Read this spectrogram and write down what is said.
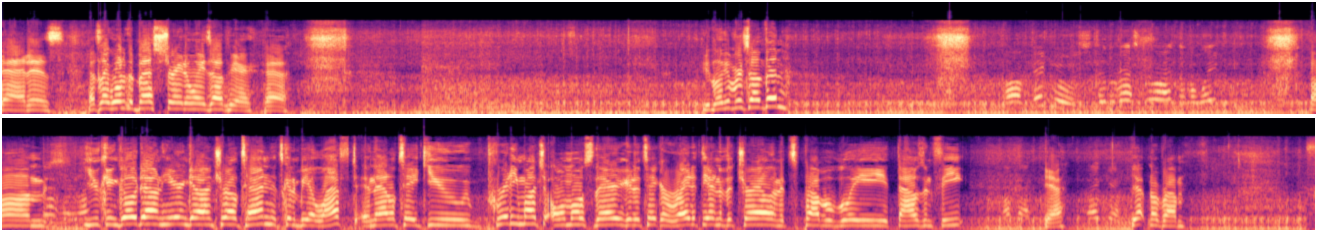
Yeah, it is. That's like one of the best straightaways up here. Yeah. You looking for something? Uh, Big Moose to the restaurant on the lake. Um, you can go down here and get on Trail 10. It's going to be a left, and that'll take you pretty much almost there. You're going to take a right at the end of the trail, and it's probably 1,000 feet. Okay. Yeah. Thank you. Yep, no problem.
